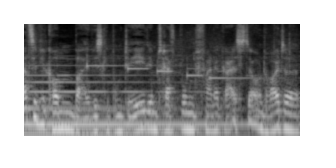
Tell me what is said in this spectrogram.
Herzlich willkommen bei whisky.de, dem Treffpunkt feiner Geister. Und heute,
